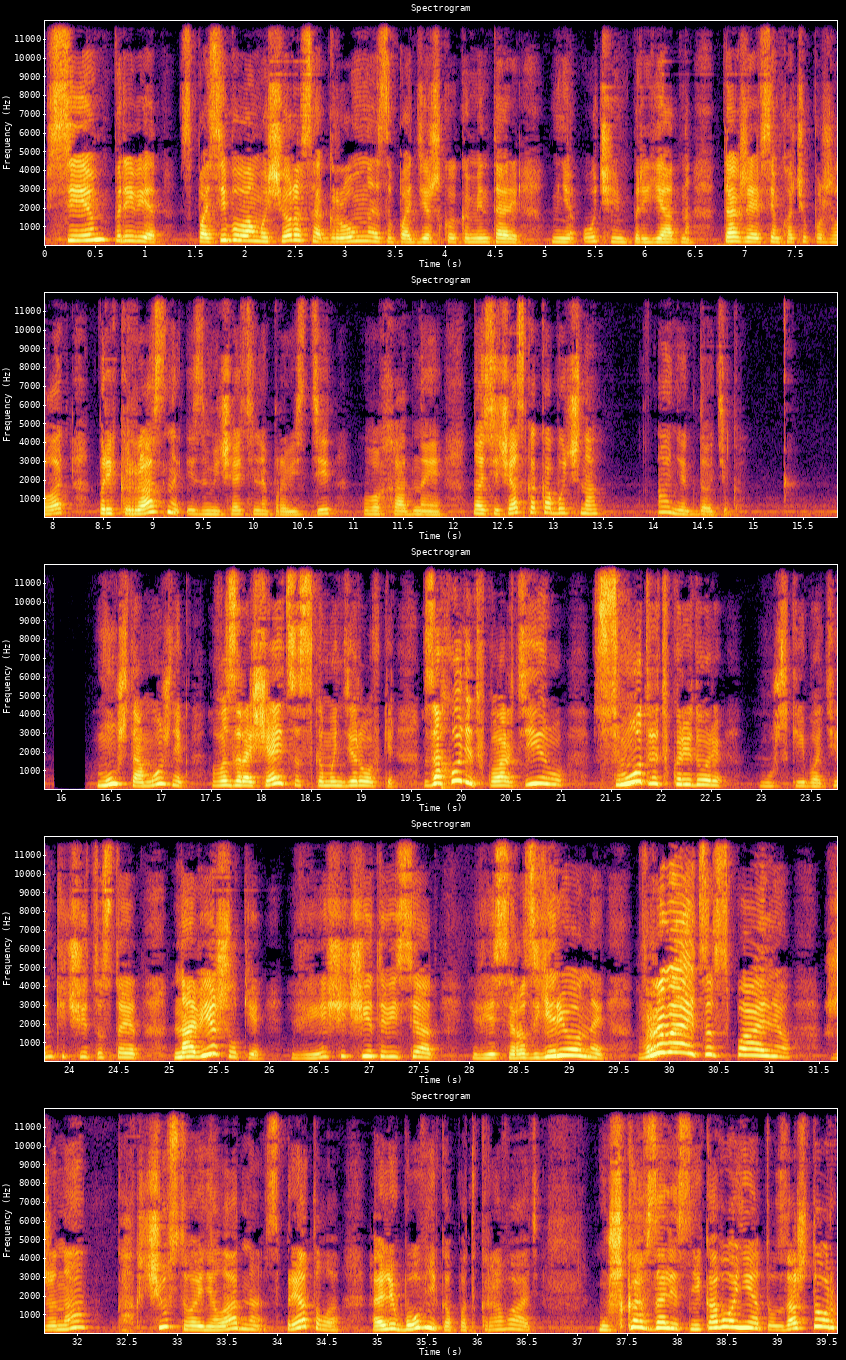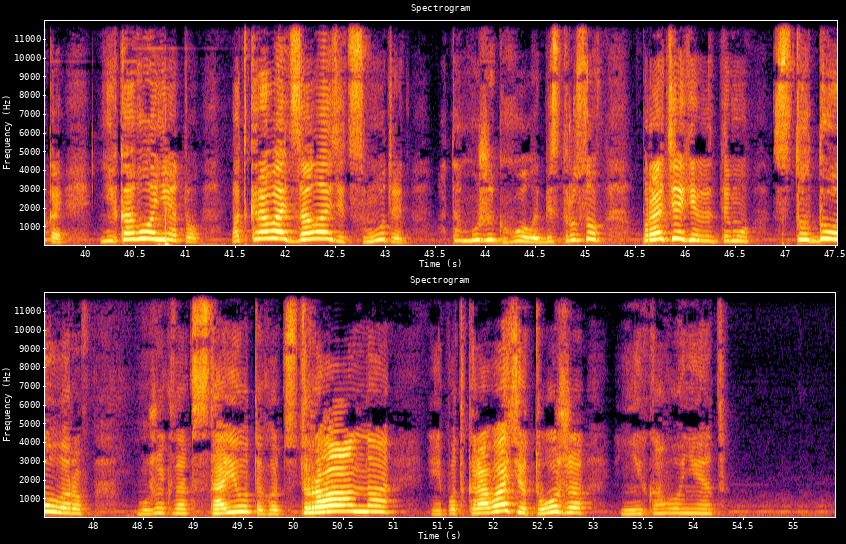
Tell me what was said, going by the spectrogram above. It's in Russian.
Всем привет! Спасибо вам еще раз огромное за поддержку и комментарий. Мне очень приятно. Также я всем хочу пожелать прекрасно и замечательно провести выходные. Ну а сейчас, как обычно, анекдотик. Муж-таможник возвращается с командировки, заходит в квартиру, смотрит в коридоре, мужские ботинки чьи-то стоят, на вешалке вещи чьи-то висят, весь разъяренный, врывается в спальню. Жена, как чувствуя неладно, спрятала любовника под кровать. Мужка в залез, никого нету, за шторкой никого нету. Под кровать залазит, смотрит, а там мужик голый, без трусов, протягивает ему сто долларов. Мужик так встает и говорит, странно, и под кроватью тоже никого нет.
